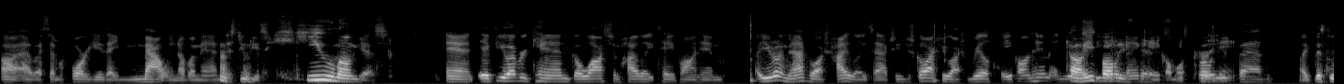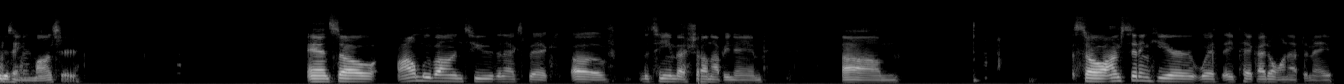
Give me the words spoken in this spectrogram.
Uh, as I said before, he is a mountain of a man. This dude is humongous. And if you ever can, go watch some highlight tape on him. You don't even have to watch highlights, actually. Just go actually watch real tape on him, and you'll oh, see bullies pancake kids. almost per game. bad. Like this dude is a monster. And so I'll move on to the next pick of the team that shall not be named. Um, so I'm sitting here with a pick I don't want to have to make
